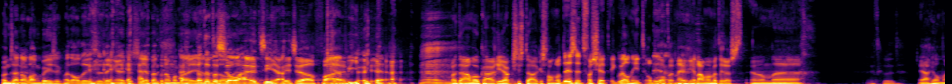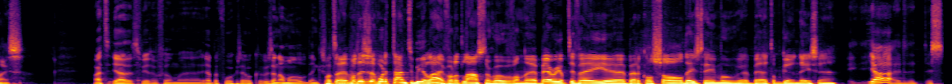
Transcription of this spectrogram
Hun zijn al lang bezig met al deze dingen, dus jij bent er nog maar bij. dat het er zo uitziet, Ja. weet je wel. Fine. Ja. Maar daarom ook haar reactie sterk is van, wat is dit shit? Ik wil niet. Oprotten. Nee, laat me met rust. En dan, eh, Echt goed. ja, heel nice. Hard, ja, dat is weer zo'n film. eh ja, bij vorige zei ook. We zijn allemaal, denk ik, Wat, van, wat is het? What a time to be alive. Hadden het laatst nog over. Van eh, Barry op tv, eh, Better Call Saul, deze twee move, eh, Bad Top Gun, deze. Ja, het het is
